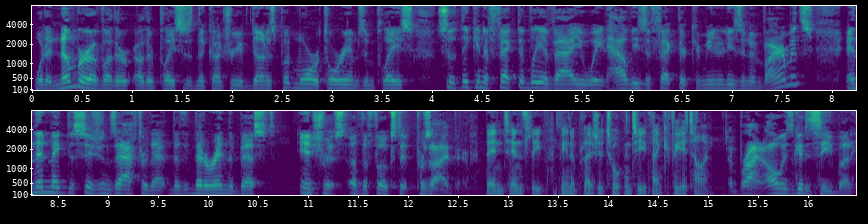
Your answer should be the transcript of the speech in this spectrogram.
what a number of other other places in the country have done is put moratoriums in place so that they can effectively evaluate how these affect their communities and environments and then make decisions after that that, that are in the best interest of the folks that preside there. Ben Tinsley, it's been a pleasure talking to you. Thank you for your time. And Brian, always good to see you, buddy.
